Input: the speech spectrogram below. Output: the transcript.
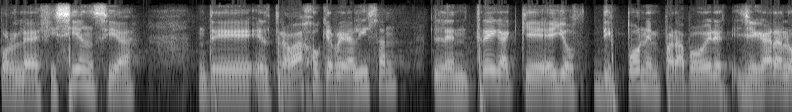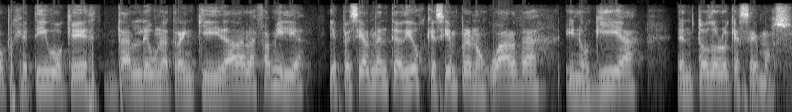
por la eficiencia del trabajo que realizan, la entrega que ellos disponen para poder llegar al objetivo que es darle una tranquilidad a la familia y especialmente a Dios que siempre nos guarda y nos guía en todo lo que hacemos.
